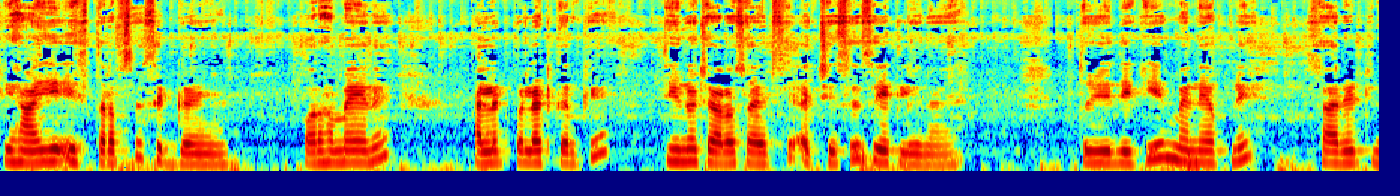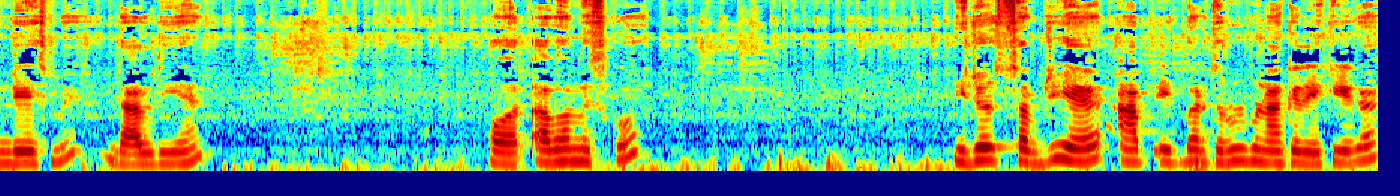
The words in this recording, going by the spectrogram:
कि हाँ ये इस तरफ़ से सिक गए हैं। और हमें इन्हें पलट पलट करके तीनों चारों साइड से अच्छे से सेक लेना है। तो ये देखिए, मैंने अपने सारे टिंडे इसमें डाल दिए हैं। और अब हम इसको, ये जो सब्ज़ी है, आप एक बार ज़रूर बना के देखिएगा।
